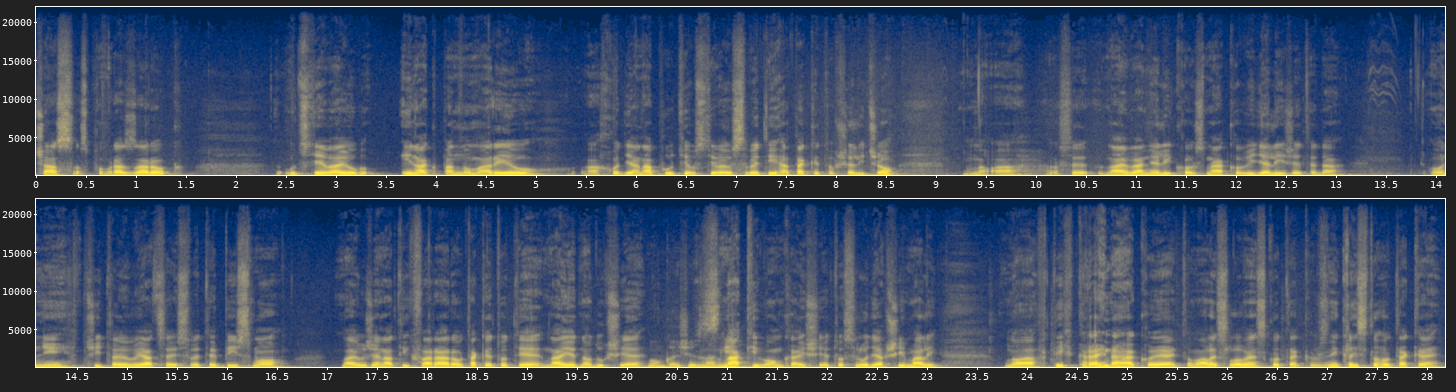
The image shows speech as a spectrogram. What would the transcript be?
čas, aspoň raz za rok uctievajú inak pannu Mariu a chodia na púte, uctievajú svetých a takéto všeličo. No a zase na Evangelikoch sme ako videli, že teda oni čítajú viacej sveté písmo, majú ženatých farárov, takéto tie najjednoduchšie vonkajšie znaky. znaky vonkajšie, to si ľudia všímali. No a v tých krajinách, ako je aj to malé Slovensko, tak vznikli z toho také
